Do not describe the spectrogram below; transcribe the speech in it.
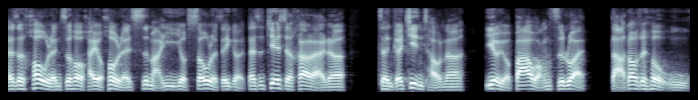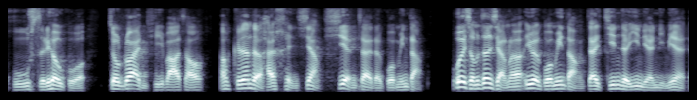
但是后人之后还有后人，司马懿又收了这个，但是接着下来呢？整个晋朝呢，又有八王之乱，打到最后五胡十六国就乱七八糟，然后真的还很像现在的国民党。为什么这么讲呢？因为国民党在今的一年里面，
